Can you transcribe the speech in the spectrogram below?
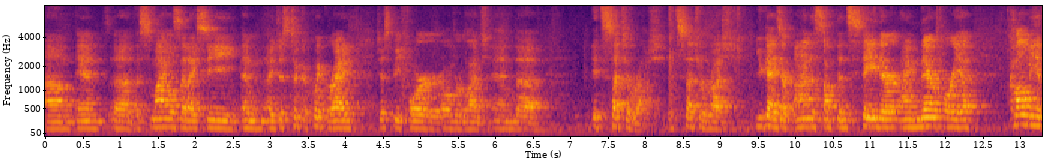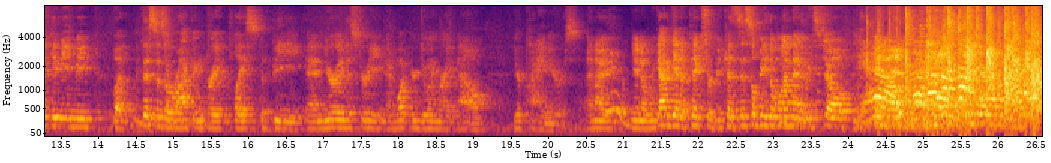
Um, and, uh, the smiles that I see, and I just took a quick ride just before, over lunch, and, uh, it's such a rush, it's such a rush. You guys are on to something, stay there, I'm there for you. Call me if you need me, but this is a rocking great place to be, and your industry and what you're doing right now, you're pioneers. And I, Whew. you know, we gotta get a picture because this will be the one that we show. you Yeah. know.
